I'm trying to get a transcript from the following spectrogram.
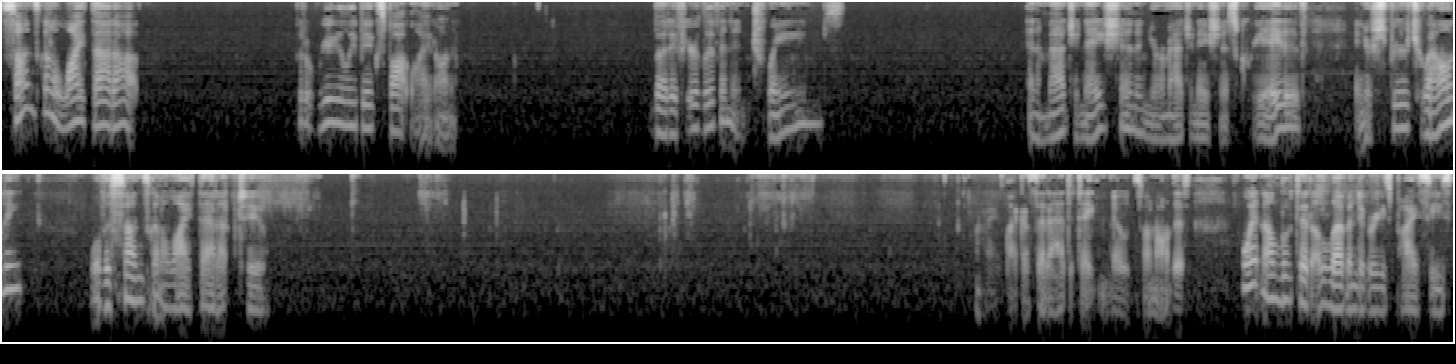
Sun's going to light that up. Put a really big spotlight on it. But if you're living in dreams and imagination, and your imagination is creative, and your spirituality, well, the sun's going to light that up too. All right, like I said, I had to take notes on all this. I went and I looked at 11 degrees Pisces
